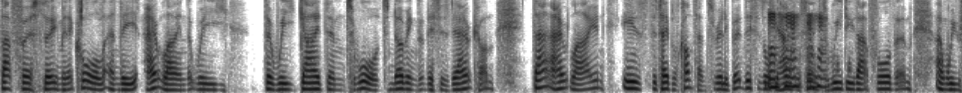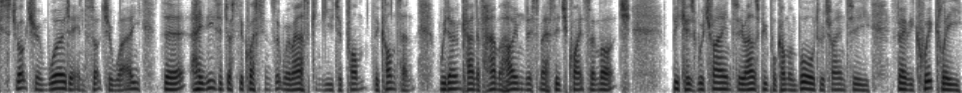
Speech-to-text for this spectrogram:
that first 30 minute call and the outline that we that we guide them towards knowing that this is the outcome. That outline is the table of contents really but this is all behind mm-hmm, the scenes. mm-hmm. we do that for them and we structure and word it in such a way that hey these are just the questions that we're asking you to prompt the content. We don't kind of hammer home this message quite so much because we're trying to, as people come on board, we're trying to very quickly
